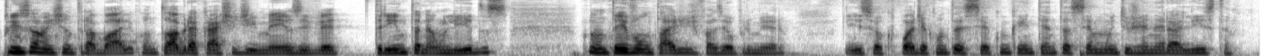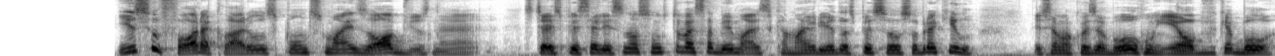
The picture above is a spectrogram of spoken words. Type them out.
principalmente no trabalho, quando tu abre a caixa de e-mails e vê 30 não lidos, não tem vontade de fazer o primeiro. Isso é o que pode acontecer com quem tenta ser muito generalista. Isso fora, claro, os pontos mais óbvios, né? Se tu é especialista no assunto, tu vai saber mais que a maioria das pessoas sobre aquilo. Isso é uma coisa boa ou ruim? É óbvio que é boa.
